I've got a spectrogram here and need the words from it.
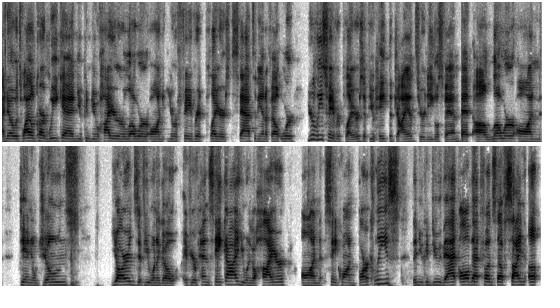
I know it's wild card weekend. You can do higher or lower on your favorite players' stats in the NFL or your least favorite players. If you hate the Giants, you're an Eagles fan. At uh, lower on Daniel Jones yards. If you want to go, if you're a Penn State guy, you want to go higher on Saquon Barkley's, then you can do that. All that fun stuff. Sign up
